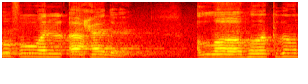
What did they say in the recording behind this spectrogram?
كفوا أحد. الله أكبر.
